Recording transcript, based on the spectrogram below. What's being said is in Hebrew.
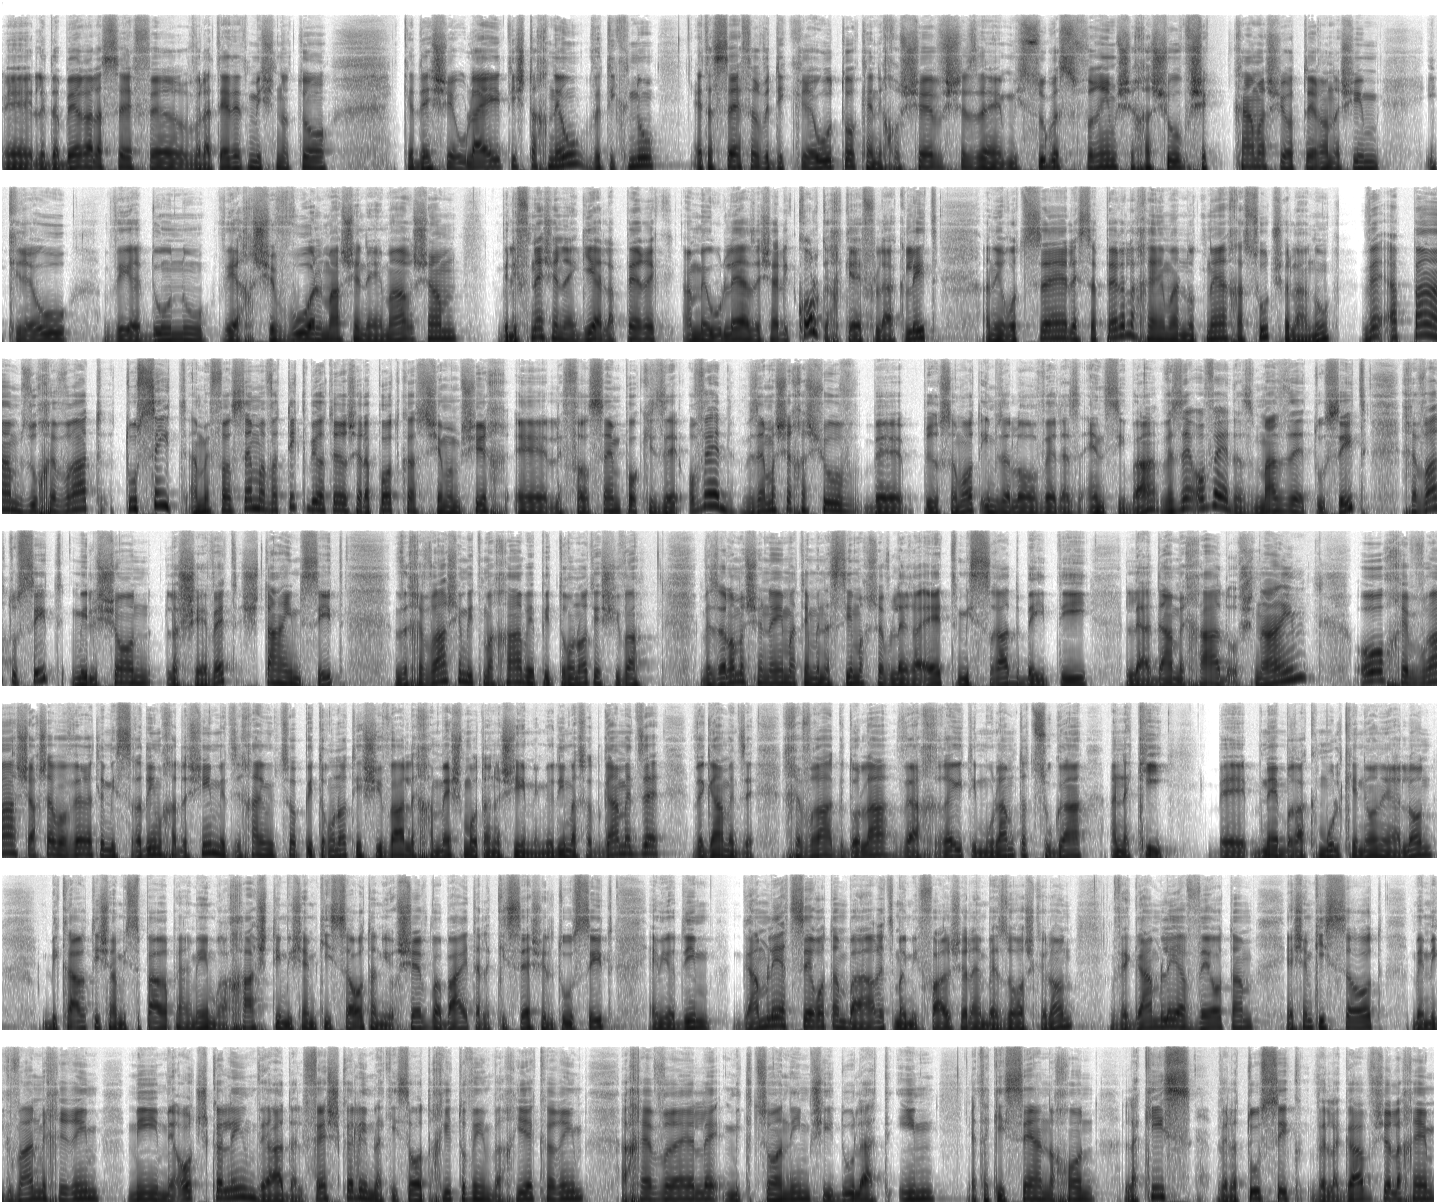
לדבר על הספר ולתת את משנתו, כדי שאולי תשתכנעו ותקנו את הספר ותקראו אותו, כי אני חושב שזה מסוג הספרים שחשוב שכמה שיותר אנשים יקראו וידונו ויחשבו על מה שנאמר שם. ולפני שנגיע לפרק המעולה הזה שהיה לי כל כך כיף להקליט, אני רוצה לספר לכם על נותני החסות שלנו, והפעם זו חברת טוסית, המפרסם הוותיק ביותר של הפודקאסט שממשיך אה, לפרסם פה, כי זה עובד, וזה מה שחשוב בפרסומות, אם זה לא עובד אז אין סיבה, וזה עובד, אז מה זה טוסית? חברת טוסית מלשון לשבת, שתיים סיט, זה חברה שמתמחה בפתרונות ישיבה, וזה לא משנה אם אתם מנסים עכשיו לרהט משרד ביתי לאדם אחד או שניים, או חברה שעכשיו עוברת למשרדים חדשים וצריכה למצוא פתרונות ישיבה ל-500 אנשים. הם יודעים לעשות גם את זה וגם את זה. חברה גדולה ואחראית עם אולם תצוגה ענקי. בבני ברק מול קניון איילון, ביקרתי שם מספר פעמים, רכשתי משם כיסאות, אני יושב בבית על הכיסא של To Sit, הם יודעים גם לייצר אותם בארץ במפעל שלהם באזור אשקלון, וגם לייבא אותם, יש שם כיסאות במגוון מחירים ממאות שקלים ועד אלפי שקלים, לכיסאות הכי טובים והכי יקרים. החבר'ה האלה מקצוענים שידעו להתאים את הכיסא הנכון לכיס ולטוסיק ולגב שלכם.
